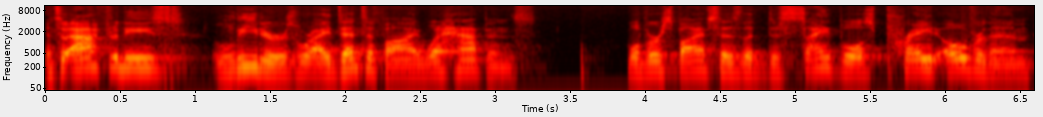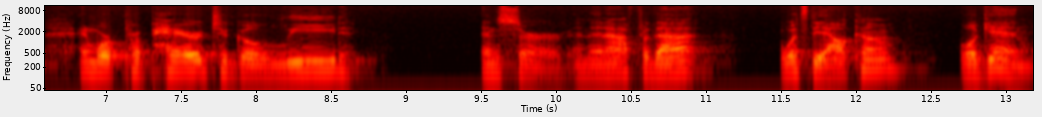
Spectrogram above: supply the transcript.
And so after these leaders were identified, what happens? Well, verse 5 says the disciples prayed over them and were prepared to go lead and serve. And then after that, what's the outcome? Well, again,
